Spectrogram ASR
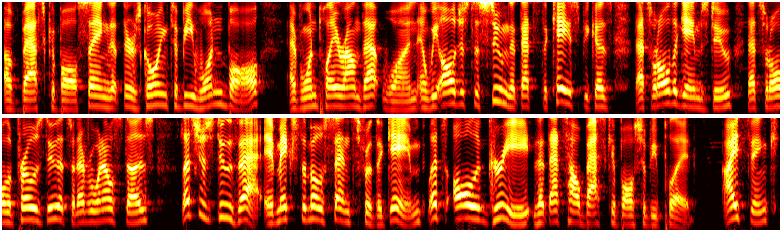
of basketball, saying that there's going to be one ball, everyone play around that one, and we all just assume that that's the case because that's what all the games do, that's what all the pros do, that's what everyone else does. Let's just do that. It makes the most sense for the game. Let's all agree that that's how basketball should be played. I think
